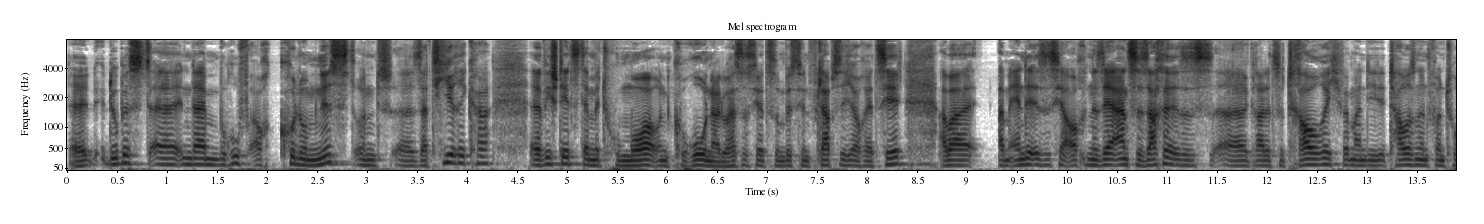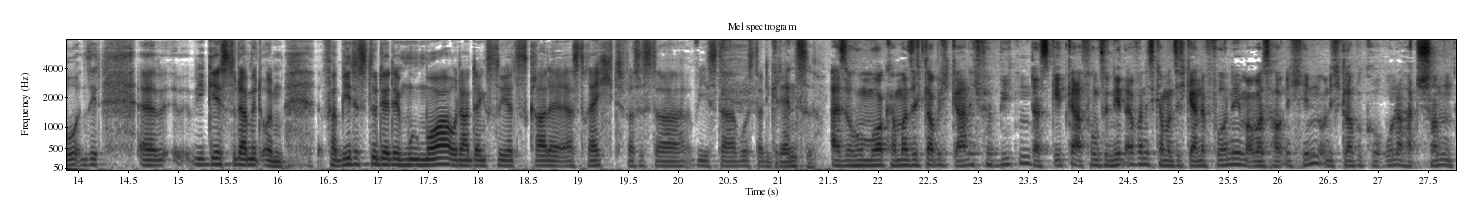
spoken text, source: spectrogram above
Äh, du bist äh, in deinem Beruf auch Kolumnist und äh, Satiriker. Wie steht's denn mit Humor und Corona? Du hast es jetzt so ein bisschen flapsig auch erzählt, aber am Ende ist es ja auch eine sehr ernste Sache. Es ist äh, geradezu traurig, wenn man die Tausenden von Toten sieht. Äh, wie gehst du damit um? Verbietest du dir den Humor oder denkst du jetzt gerade erst recht? Was ist da, wie ist da, wo ist da die Grenze? Also Humor kann man sich, glaube ich, gar nicht verbieten. Das geht gar, funktioniert einfach nicht, kann man sich gerne vornehmen, aber es haut nicht hin. Und ich glaube, Corona hat schon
